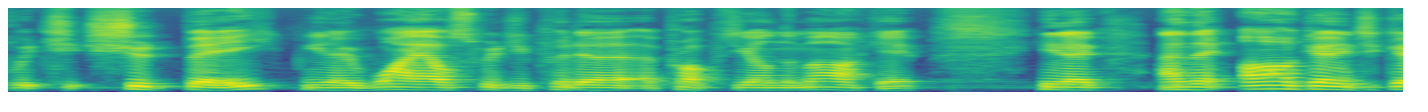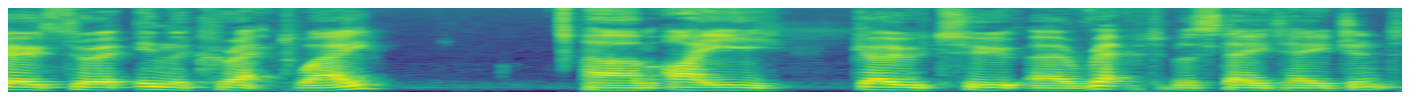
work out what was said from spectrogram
which it should be, you know, why else would you put a, a property on the market? You know, and they are going to go through it in the correct way, um, i.e., go to a reputable estate agent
